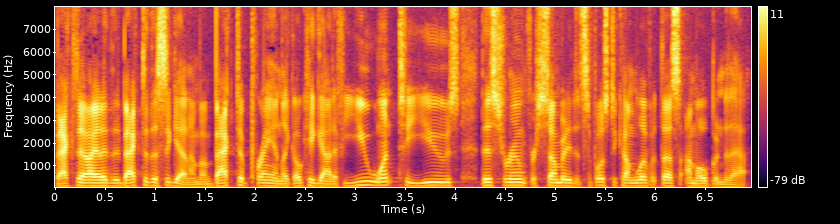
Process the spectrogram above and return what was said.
Back to, back to this again. I'm back to praying, like, okay, God, if you want to use this room for somebody that's supposed to come live with us, I'm open to that.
